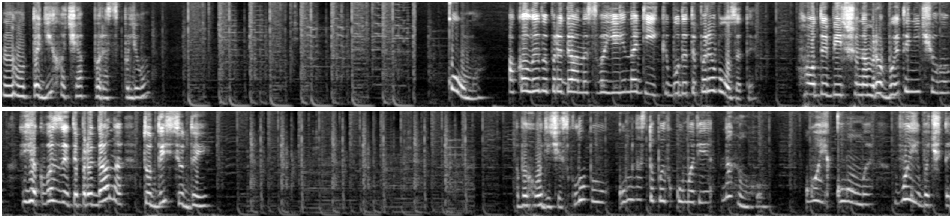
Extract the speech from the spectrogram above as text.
ну тоді хоча б пересплю. Кумо, а коли ви придане своєї надійки будете перевозити? От і більше нам робити нічого, як возити придане туди-сюди. Виходячи з клубу, кум наступив кумові на ногу. Ой, куме, вибачте.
